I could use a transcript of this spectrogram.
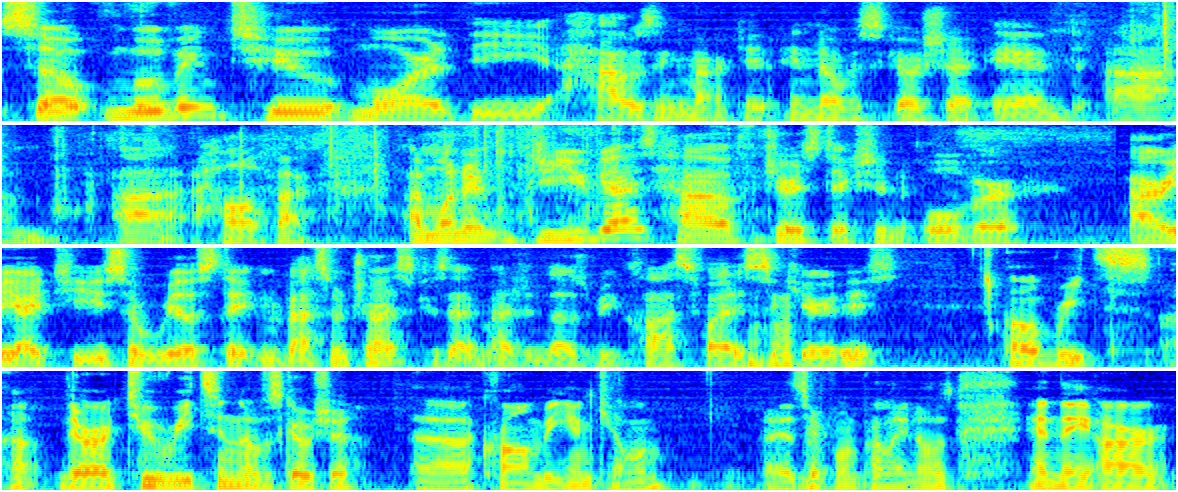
So moving to more the housing market in Nova Scotia and um, uh, Halifax, I'm wondering, do you guys have jurisdiction over REIT, so real estate investment trust? Because I imagine those would be classified as securities. Oh, REITs. Uh, there are two REITs in Nova Scotia, uh, Crombie and Killam, as everyone probably knows, and they are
